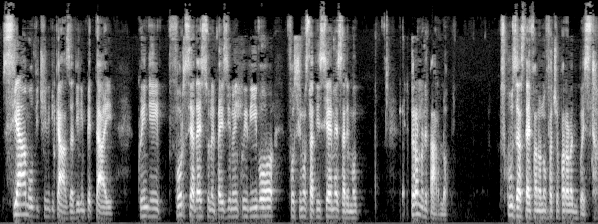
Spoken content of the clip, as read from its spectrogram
siamo vicini di casa, di rimpettai, quindi forse adesso nel paesino in cui vivo fossimo stati insieme saremmo... però non ne parlo. Scusa Stefano, non faccio parola di questo.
